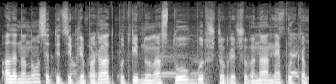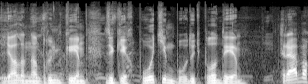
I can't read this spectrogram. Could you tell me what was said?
але наносити цей препарат потрібно на стовбур, щоб речовина не потрапляла на бруньки, з яких потім будуть плоди. треба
